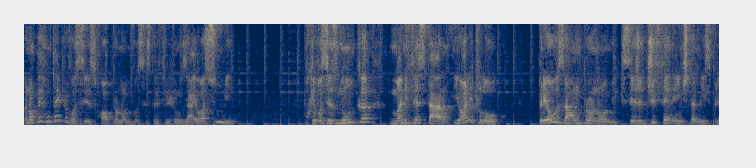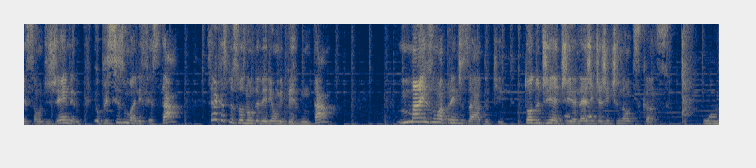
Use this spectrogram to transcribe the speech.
eu não perguntei para vocês qual pronome vocês preferiram usar, eu assumi. Porque vocês nunca manifestaram. E olha que louco. Para eu usar um pronome que seja diferente da minha expressão de gênero, eu preciso manifestar? Será que as pessoas não deveriam me perguntar? Mais um aprendizado aqui. Todo dia a dia, né, gente? A gente não descansa. Não,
